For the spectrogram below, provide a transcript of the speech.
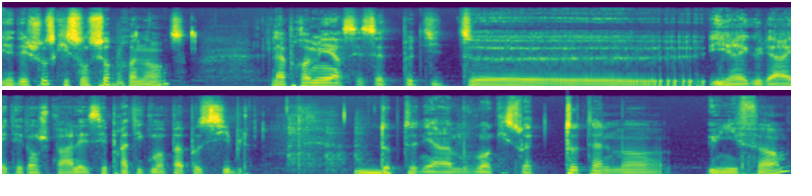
y a des choses qui sont surprenantes. La première, c'est cette petite euh, irrégularité dont je parlais. C'est pratiquement pas possible d'obtenir un mouvement qui soit totalement uniforme.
